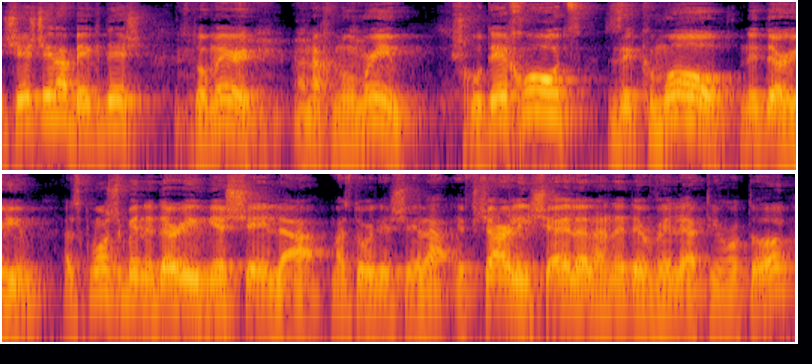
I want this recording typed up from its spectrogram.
שיש שאלה בהקדש, זאת אומרת, אנחנו אומרים שחוטי חוץ זה כמו נדרים, אז כמו שבנדרים יש שאלה, מה זאת אומרת יש שאלה? אפשר להישאל על הנדר ולהתיר אותו,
